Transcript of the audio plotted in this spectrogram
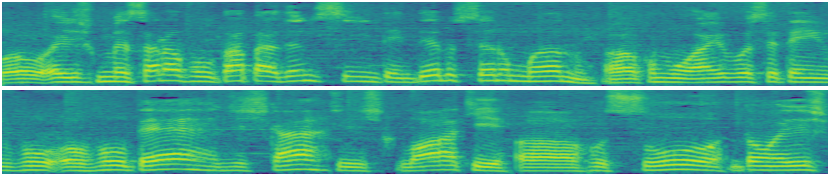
ah, eles começaram a voltar para dentro de se entender o ser humano, Ah, como aí você tem Vo- Voltaire, Descartes, Locke, ah, Rousseau, então eles,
